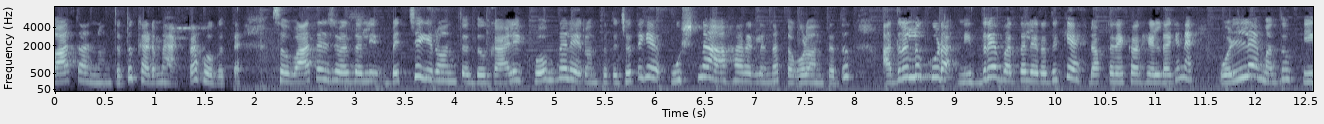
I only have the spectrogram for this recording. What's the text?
ವಾತ ಅನ್ನುವಂಥದ್ದು ಕಡಿಮೆ ಆಗ್ತಾ ಹೋಗುತ್ತೆ. ಸೊ ವಾತ ಜ್ವರದಲ್ಲಿ ಬೆಚ್ಚಗಿರುವಂಥದ್ದು ಗಾಳಿಗೆ ಹೋಗ್ದಲೇ ಇರುವಂಥದ್ದು, ಜೊತೆಗೆ ಉಷ್ಣ ಆಹಾರಗಳನ್ನ ತಗೊಳ್ಳೋವಂಥದ್ದು, ಅದರಲ್ಲೂ ಕೂಡ ನಿದ್ರೆ ಬರ್ದಲೇ ಇರೋದಕ್ಕೆ ಡಾಕ್ಟರ್ ರೇಖಾ ಹೇಳಿದಾಗೇನೆ ಒಳ್ಳೆ ಮದ್ದು ಈ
